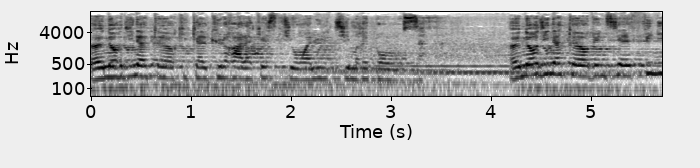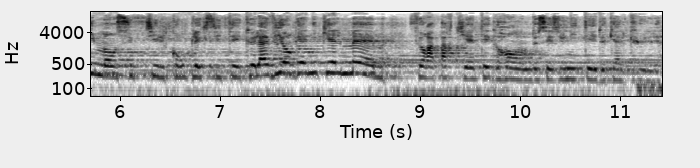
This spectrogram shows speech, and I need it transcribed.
Un ordinateur qui calculera la question à l'ultime réponse. Un ordinateur d'une si infiniment subtile complexité que la vie organique elle-même fera partie intégrante de ces unités de calcul.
